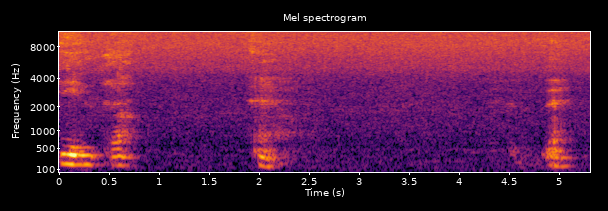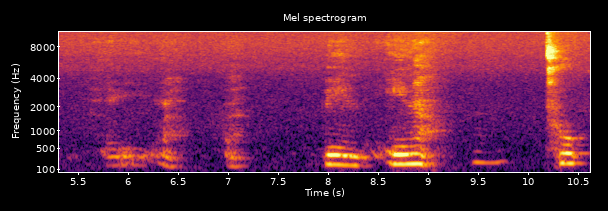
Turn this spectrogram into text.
en der øh, øh, øh, øh, veninder, to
